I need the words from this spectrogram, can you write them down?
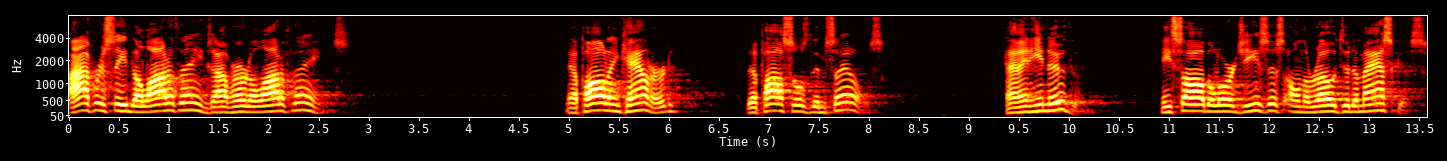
I've received a lot of things, I've heard a lot of things. Now, Paul encountered the apostles themselves. I mean, he knew them. He saw the Lord Jesus on the road to Damascus.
